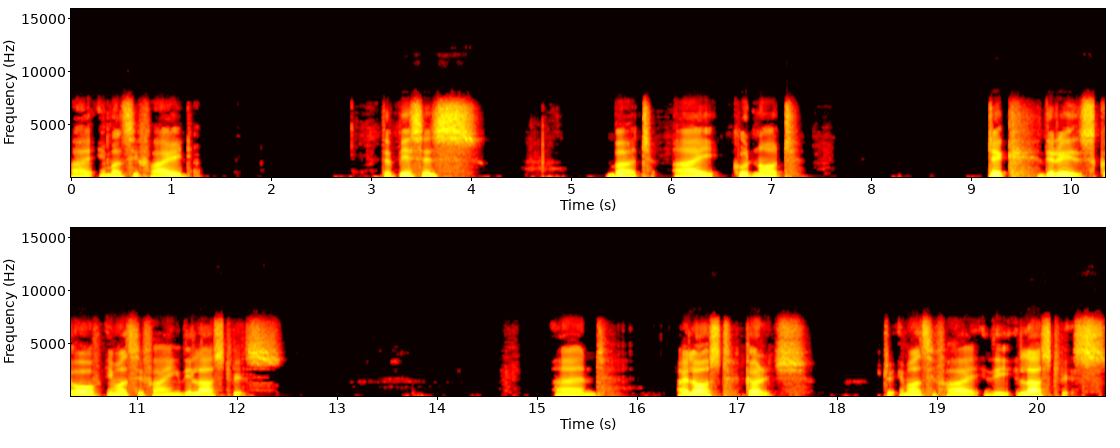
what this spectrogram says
I emulsified the pieces, but I could not take the risk of emulsifying the last piece. And I lost courage to emulsify the last piece.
